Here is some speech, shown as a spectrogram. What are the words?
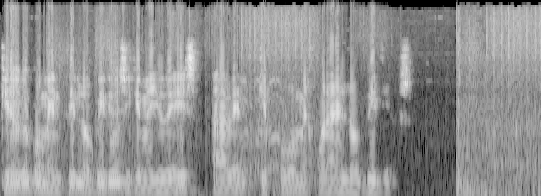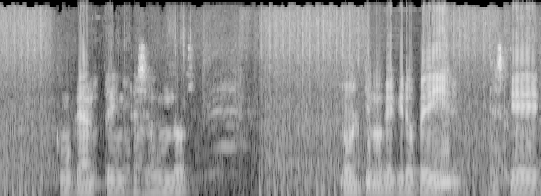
quiero que comentéis los vídeos y que me ayudéis a ver qué puedo mejorar en los vídeos. Como quedan 30 segundos. Lo último que quiero pedir es que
